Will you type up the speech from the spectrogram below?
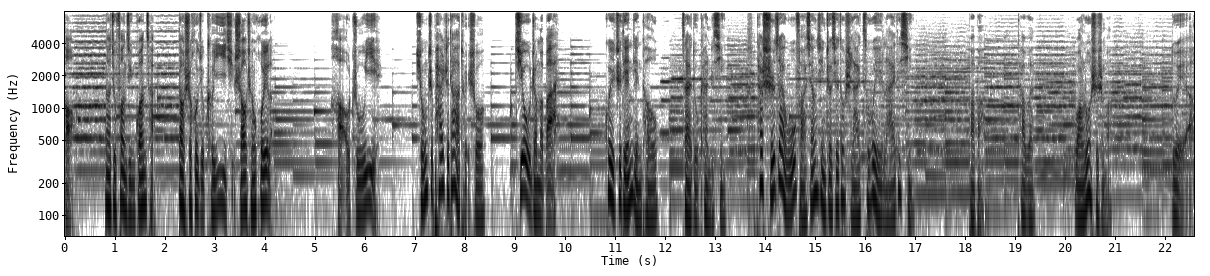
好，那就放进棺材，到时候就可以一起烧成灰了。好主意。熊志拍着大腿说：“就这么办。”桂枝点点头，再度看着信，他实在无法相信这些都是来自未来的信。爸爸，他问：“网络是什么？”对呀，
